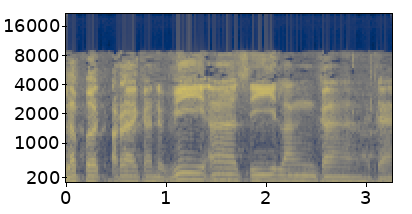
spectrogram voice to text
แล้วเปิดรายการ VR ศรีลังกาจ้า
